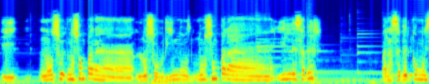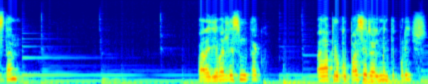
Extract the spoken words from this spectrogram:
y no, son para los sobrinos, no son para irles a ver, para saber cómo están, para llevarles un taco, para preocuparse realmente por ellos,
